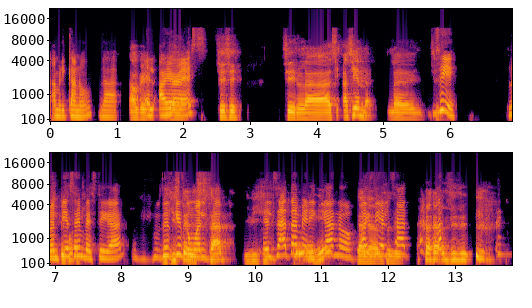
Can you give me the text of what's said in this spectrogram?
americano, la, ah, el IRS. Sí, sí. Sí, la Hacienda. sí. Lo empieza a investigar. Es que es como el, SAT. el SAT americano. Ay, sí, el SAT. sí, sí.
